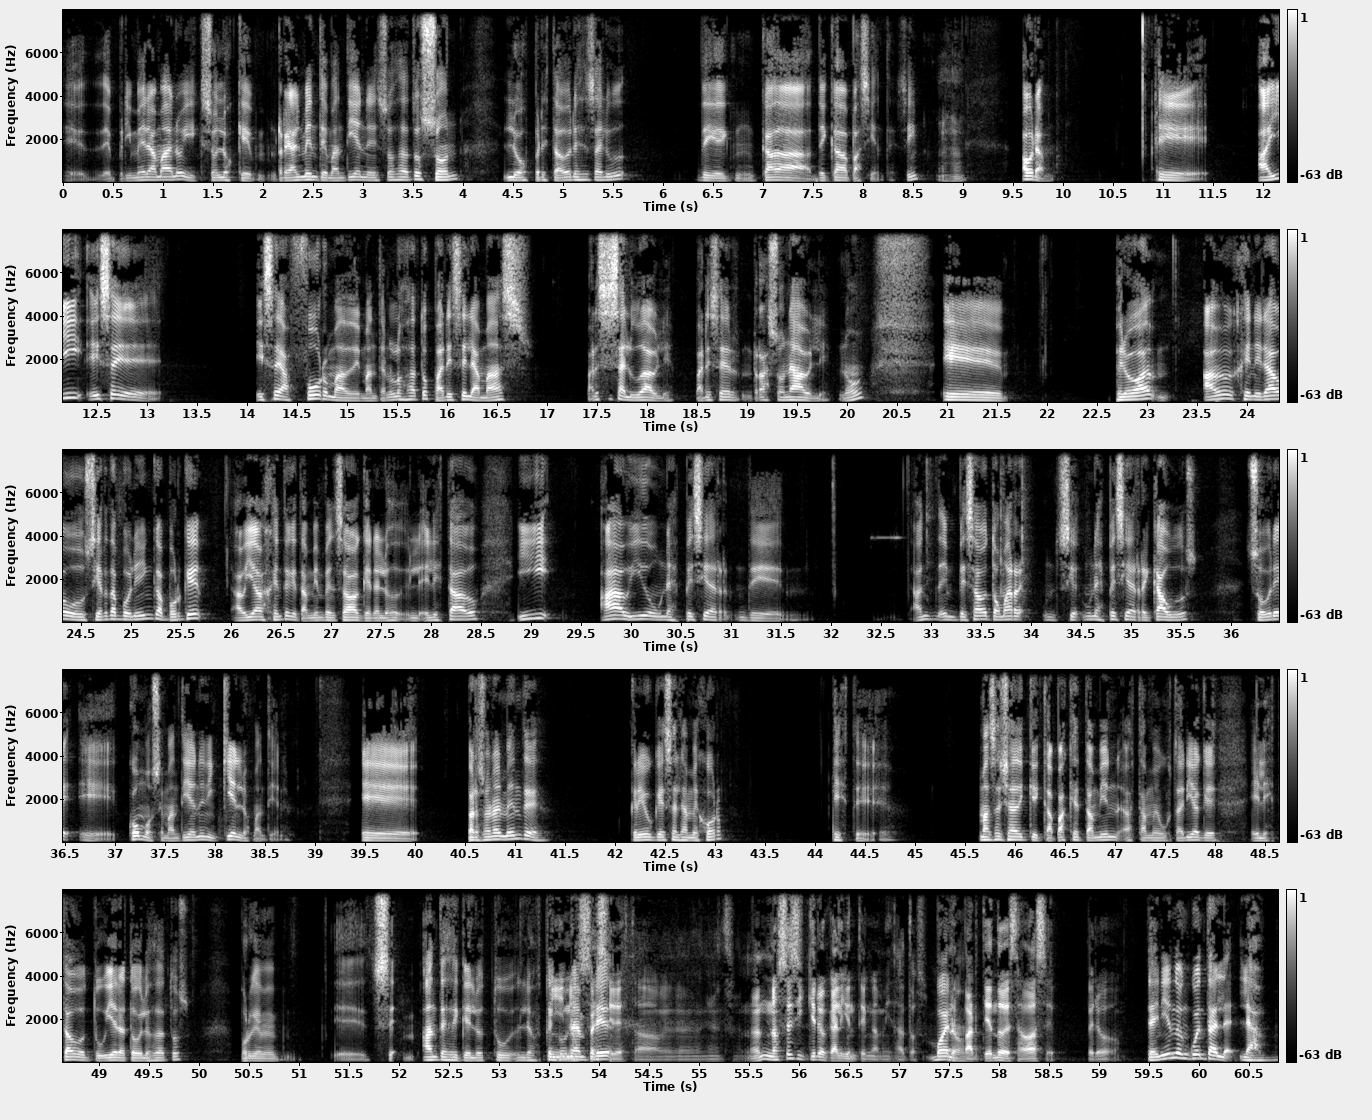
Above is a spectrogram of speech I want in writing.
eh, de primera mano y son los que realmente mantienen esos datos son los prestadores de salud de cada, de cada paciente. ¿sí? Ahora, eh, ahí ese, esa forma de mantener los datos parece la más, parece saludable, parece razonable, ¿no? Eh, pero ha, ha generado cierta polémica porque había gente que también pensaba que era el, Estado y ha habido una especie de, de- han empezado a tomar una especie de recaudos sobre eh, cómo se mantienen y quién los mantiene. Eh, personalmente, creo que esa es la mejor. Este, más allá de que capaz que también hasta me gustaría que el Estado tuviera todos los datos, porque me- eh, se- antes de que los, tu- los tenga una empresa... si no, no sé si quiero que alguien tenga mis datos. Bueno. Partiendo de esa base, pero Teniendo en cuenta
